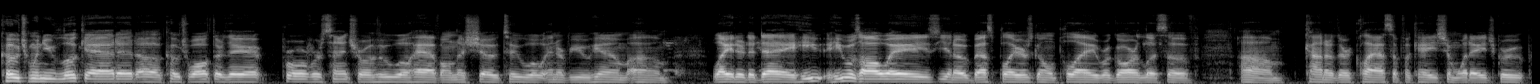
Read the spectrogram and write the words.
Coach, when you look at it, uh, Coach Walther there Pearl Central, who we'll have on this show too, we'll interview him um, later today. He he was always, you know, best players to play regardless of um, kind of their classification, what age group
